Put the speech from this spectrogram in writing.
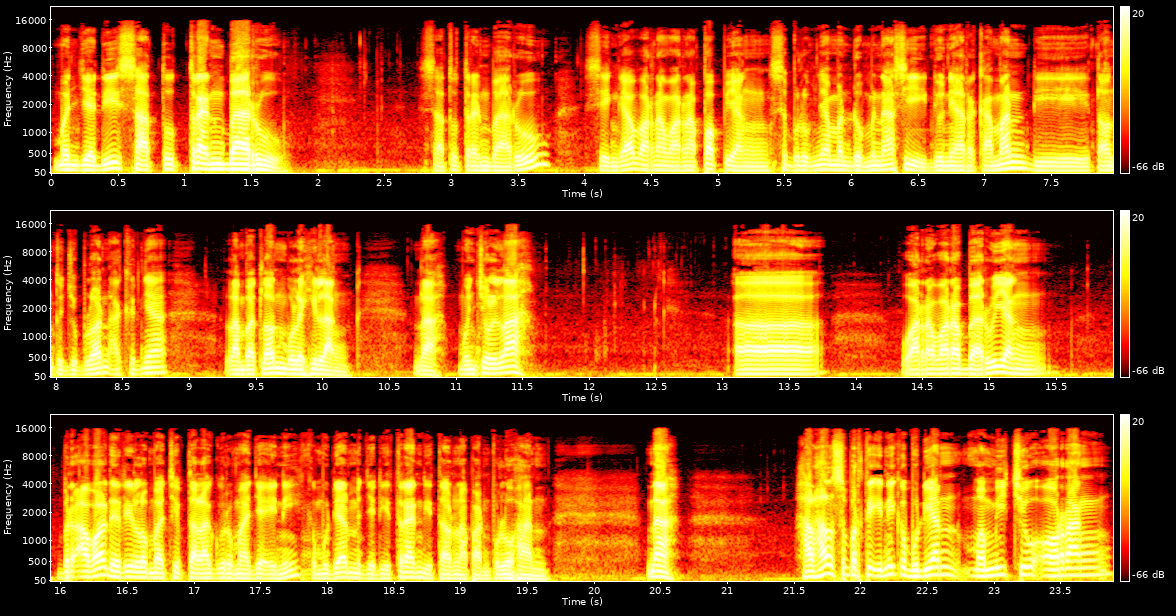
menjadi satu tren baru. Satu tren baru sehingga warna-warna pop yang sebelumnya mendominasi dunia rekaman di tahun 70-an akhirnya lambat laun mulai hilang. Nah, muncullah uh, warna-warna baru yang berawal dari lomba cipta lagu remaja ini kemudian menjadi tren di tahun 80-an. Nah, hal-hal seperti ini kemudian memicu orang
